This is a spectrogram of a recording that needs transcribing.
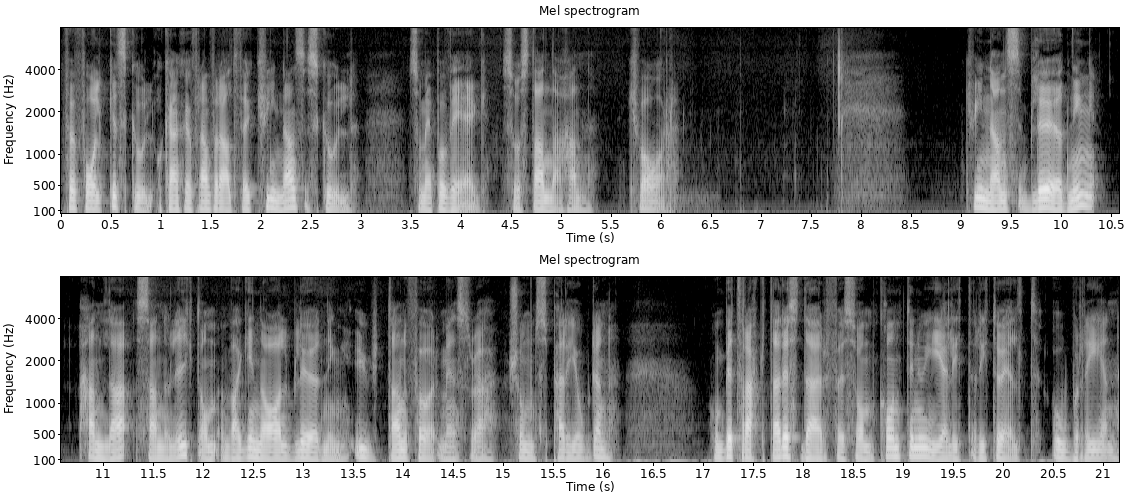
för folkets skull och kanske framförallt för kvinnans skull som är på väg så stannar han kvar. Kvinnans blödning handla sannolikt om vaginal blödning utanför menstruationsperioden. Hon betraktades därför som kontinuerligt rituellt oren.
